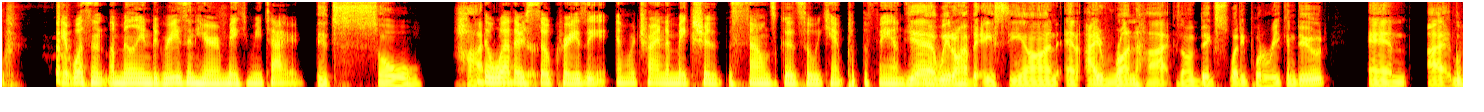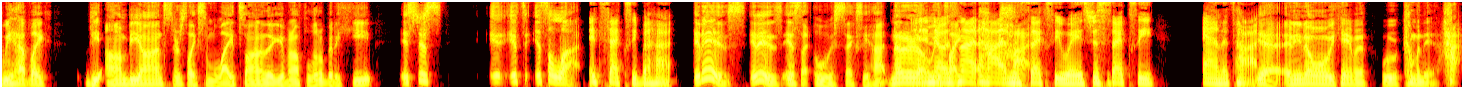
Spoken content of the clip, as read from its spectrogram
it wasn't a million degrees in here making me tired? It's so hot. the weather's so crazy and we're trying to make sure that this sounds good so we can't put the fans Yeah, on. we don't have the AC on, and I run hot because I'm a big sweaty Puerto Rican dude, and I we have like the ambiance. There's like some lights on, and they're giving off a little bit of heat. It's just it, it's it's a lot. it's sexy but hot It is. It is. It's like oh, it's sexy hot. No, no, no. And no it's, like not hot, in the sexy way it's just sexy and it's hot Yeah, and you know when we came in, we were coming in hot.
